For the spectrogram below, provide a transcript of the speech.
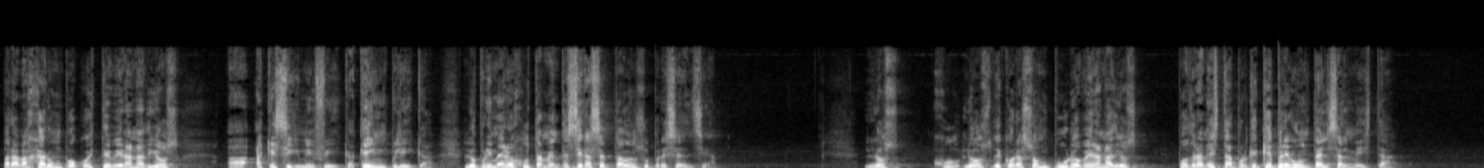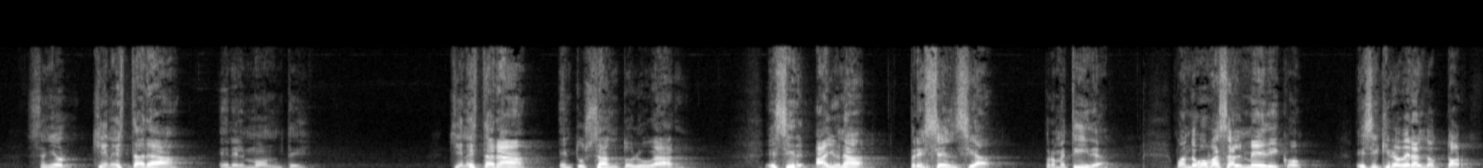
para bajar un poco este verán a Dios a, qué significa, qué implica. Lo primero es justamente ser aceptado en su presencia. Los, los de corazón puro verán a Dios, podrán estar, porque ¿qué pregunta el salmista? Señor, ¿quién estará en el monte? ¿Quién estará en tu santo lugar? Es decir, hay una presencia prometida. Cuando vos vas al médico y decís, quiero ver al doctor,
